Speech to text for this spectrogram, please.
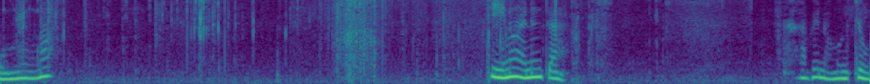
จุ่มหนึ่งเนาะจีหน่อยนึงจ้ะถ้าพี่หนูมึงจุ่ม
